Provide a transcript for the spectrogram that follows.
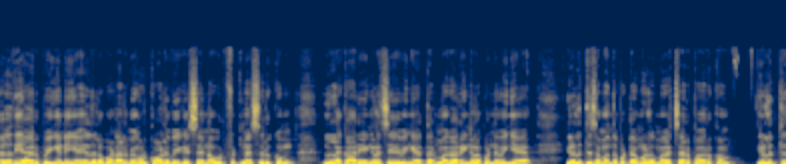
தகுதியாக இருப்பீங்க நீங்கள் எதில் போனாலுமே உங்களுக்கு குவாலிஃபிகேஷன் ஒரு ஃபிட்னஸ் இருக்கும். நல்ல காரியங்களை செய்வீங்க. தர்ம காரியங்களை பண்ணுவீங்க. எழுத்து சம்மந்தப்பட்டவங்களுக்கு மிகச்சிறப்பாக இருக்கும் எழுத்து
